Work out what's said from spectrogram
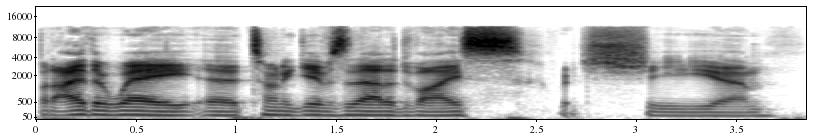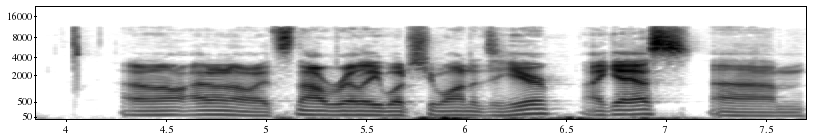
but either way, uh, Tony gives that advice, which she, um, I don't know, I don't know. It's not really what she wanted to hear, I guess. Um,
